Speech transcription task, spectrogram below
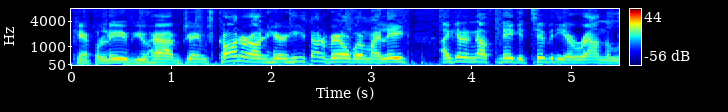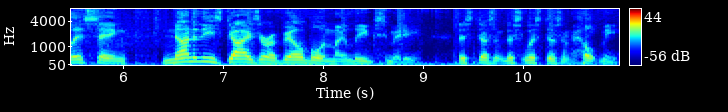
can't believe you have James Conner on here. He's not available in my league." I get enough negativity around the list saying none of these guys are available in my league, Smitty. This doesn't this list doesn't help me.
